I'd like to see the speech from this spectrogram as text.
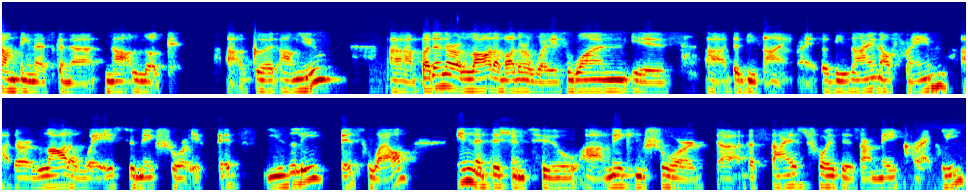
something that's gonna not look uh, good on you. Uh, but then there are a lot of other ways. One is uh, the design, right? So design of frame, uh, there are a lot of ways to make sure it fits easily, fits well. in addition to uh, making sure the, the size choices are made correctly.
